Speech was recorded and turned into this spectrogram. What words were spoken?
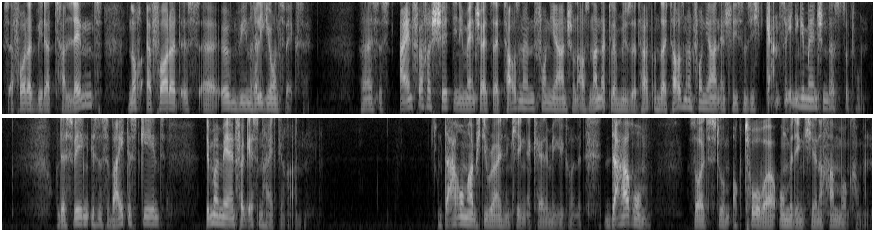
Es erfordert weder Talent, noch erfordert es äh, irgendwie einen Religionswechsel sondern es ist einfacher Shit, den die Menschheit seit tausenden von Jahren schon auseinanderklamüsert hat und seit tausenden von Jahren entschließen sich ganz wenige Menschen, das zu tun. Und deswegen ist es weitestgehend immer mehr in Vergessenheit geraten. Und darum habe ich die Rising King Academy gegründet. Darum solltest du im Oktober unbedingt hier nach Hamburg kommen.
